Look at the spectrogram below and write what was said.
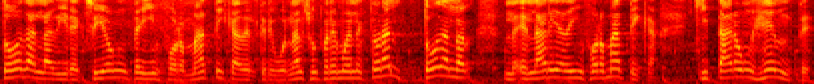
toda la dirección de informática del Tribunal Supremo Electoral, toda la- la- el área de informática. Quitaron gente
